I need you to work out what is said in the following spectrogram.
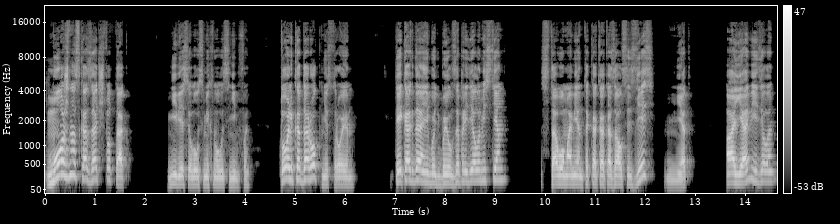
Можно сказать, что так. Невесело усмехнулась нимфа. Только дорог не строим. Ты когда-нибудь был за пределами стен? С того момента, как оказался здесь? Нет. А я видела.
